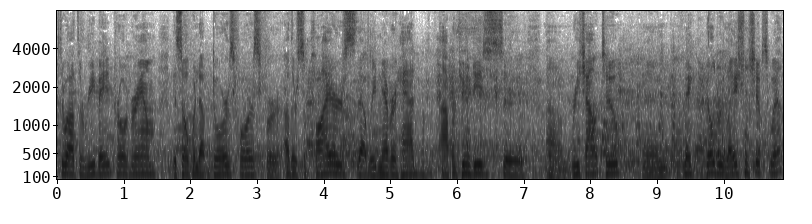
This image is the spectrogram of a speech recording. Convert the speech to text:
throughout the rebate program, it's opened up doors for us for other suppliers that we never had opportunities to um, reach out to and make build relationships with.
